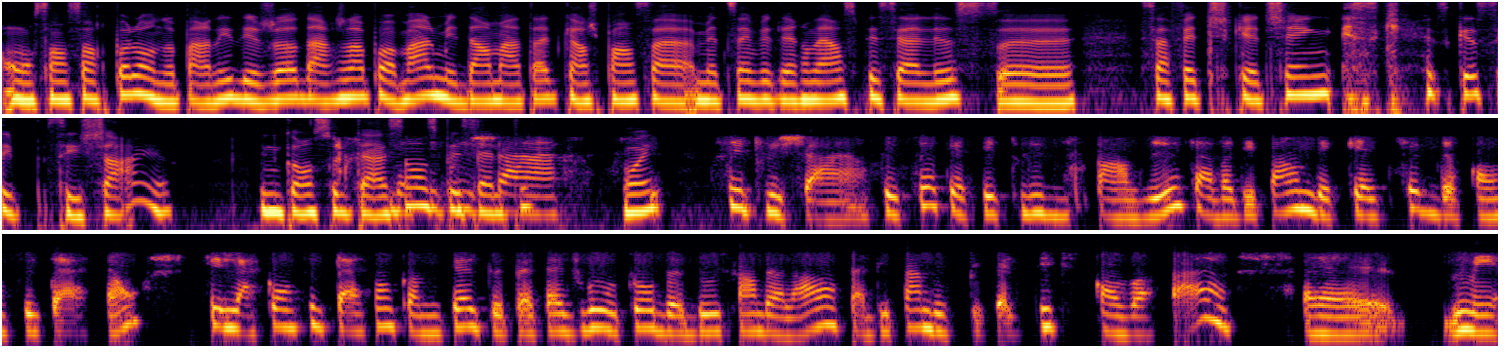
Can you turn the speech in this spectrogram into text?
on s'en sort pas. Là, on a parlé déjà d'argent pas mal, mais dans ma tête, quand je pense à médecin vétérinaire spécialiste, euh, ça fait chicketching. Est-ce que est-ce que c'est c'est cher? Une consultation en spécialité? Oui. C'est plus cher. C'est sûr que c'est plus dispendieux. Ça va dépendre de quel type de consultation. C'est la consultation comme telle peut peut-être jouer autour de 200 dollars. Ça dépend des spécialités puis ce qu'on va faire. Euh, mais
